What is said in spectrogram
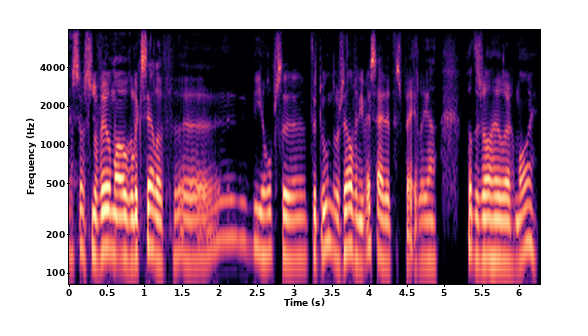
zo, zoveel mogelijk zelf uh, die hops te doen door zelf in die wedstrijden te spelen. Ja, dat is wel heel erg mooi.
